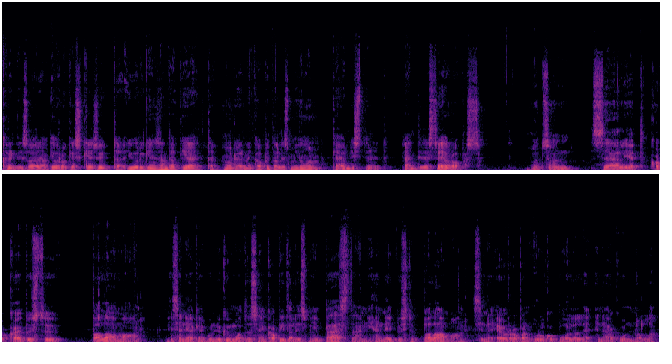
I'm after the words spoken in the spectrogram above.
kritisoida eurokeskeisyyttä juurikin sen takia, että moderni kapitalismi on käynnistynyt läntisessä Euroopassa. Mutta se on sääli, että kokka ei pysty palaamaan niin sen jälkeen kun nykymuotoiseen kapitalismiin päästään, niin hän ei pysty palaamaan sinne Euroopan ulkopuolelle enää kunnolla.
